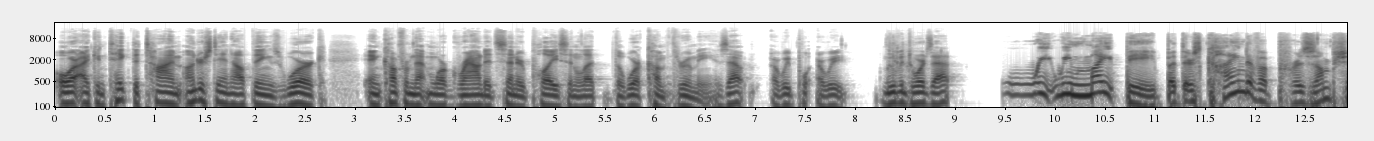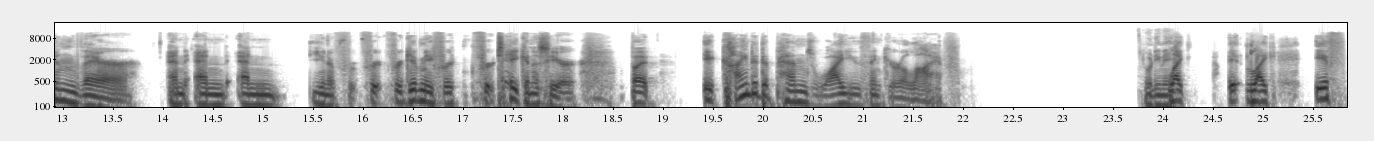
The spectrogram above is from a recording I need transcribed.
or I can take the time, understand how things work, and come from that more grounded, centered place and let the work come through me. Is that are we are we moving towards that? We we might be, but there's kind of a presumption there, and and and you know, for, for, forgive me for for taking us here, but it kind of depends why you think you're alive what do you mean? Like, it, like if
